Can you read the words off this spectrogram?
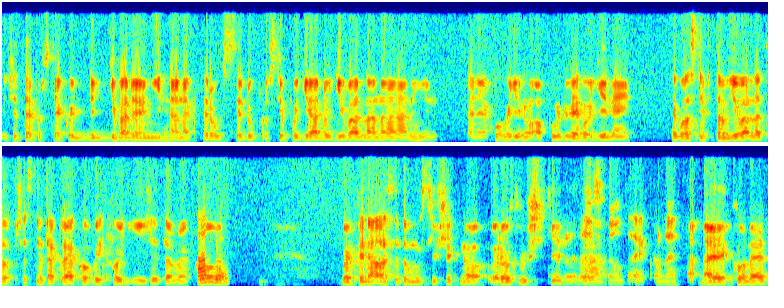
že to je prostě jako di- divadelní hra, na kterou se jdu prostě podívat do divadla na, nevím, na nějakou hodinu a půl, dvě hodiny, tak vlastně v tom divadle to přesně takhle jako vychodí, že tam jako ano, ve finále se to musí všechno rozluštit a, a je konec. a, a je konec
